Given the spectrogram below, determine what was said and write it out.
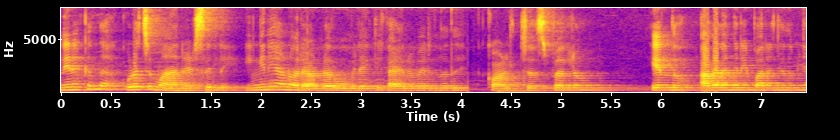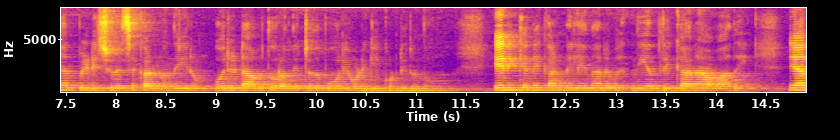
നിനക്കെന്താ? കുറച്ച് മാനേഴ്സ് ഇല്ലേ? ഇങ്ങനെയാണ് ഒരാളുടെ റൂമിലേക്ക് കയറി വരുന്നത്. കൾച്ചേഴ്സ് ഫെല്ലോ എന്തോ? അവനങ്ങനെ പറഞ്ഞതും ഞാൻ പിടിച്ചു വെച്ച കണ്ണുനീരും ഒരു ഡാം തുറന്നിട്ടതുപോലെ ഒഴുകിക്കൊണ്ടിരുന്നു. എനിക്കെന്റെ കണ്ണിലെ നനവ് നിയന്ത്രിക്കാനാവാതെ ഞാൻ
